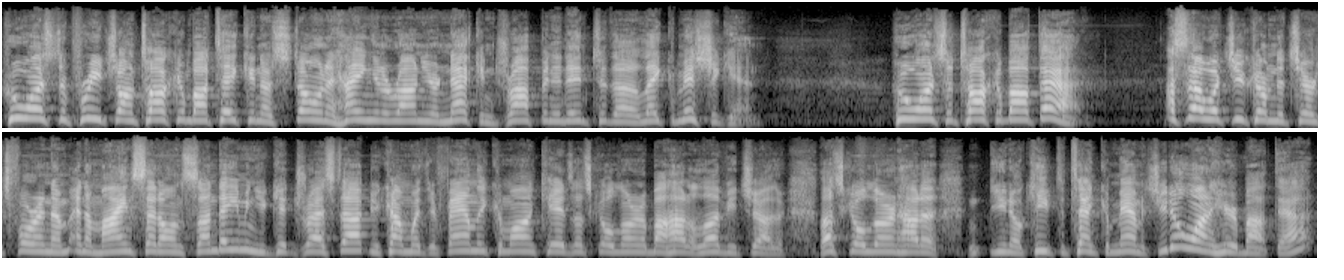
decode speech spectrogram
who wants to preach on talking about taking a stone and hanging it around your neck and dropping it into the Lake Michigan? Who wants to talk about that? That's not what you come to church for in a, in a mindset on Sunday. I mean, you get dressed up, you come with your family. Come on, kids, let's go learn about how to love each other. Let's go learn how to, you know, keep the Ten Commandments. You don't want to hear about that.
